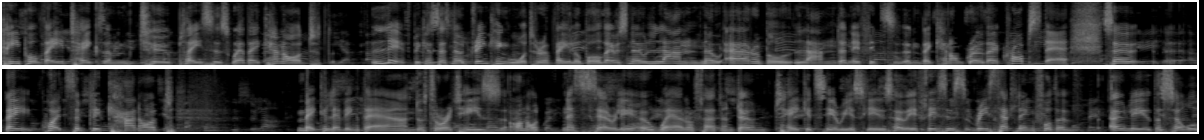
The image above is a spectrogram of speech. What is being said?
people, they take them to places where they cannot live because there's no drinking water available. There is no land, no arable land, and if it's and they cannot grow their crops there. So uh, they quite simply cannot make a living there, and authorities are not necessarily aware of that and don't take it seriously. So if this is resettling for the only the sole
